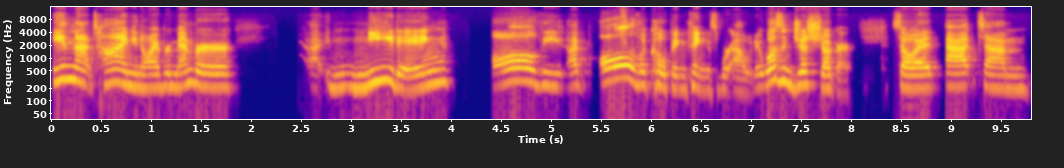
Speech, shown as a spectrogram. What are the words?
in that time, you know, I remember uh, needing all the all the coping things were out. It wasn't just sugar. So at at um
